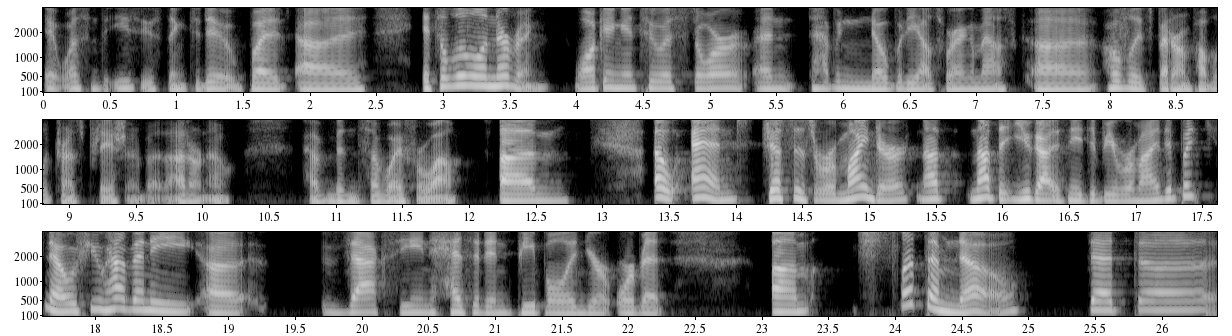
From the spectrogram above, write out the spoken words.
it wasn't the easiest thing to do, but uh, it's a little unnerving walking into a store and having nobody else wearing a mask. Uh, hopefully, it's better on public transportation, but I don't know. Haven't been in subway for a while. Um, oh, and just as a reminder, not not that you guys need to be reminded, but you know, if you have any uh, vaccine hesitant people in your orbit, um, just let them know that uh,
